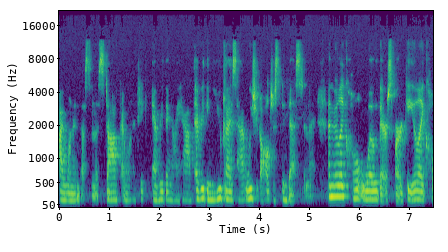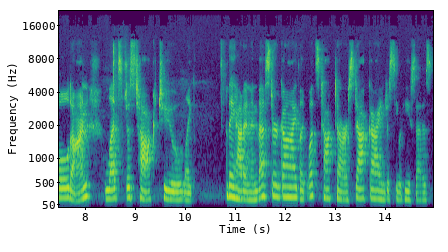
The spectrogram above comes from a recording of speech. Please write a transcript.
I want to invest in the stock. I want to take everything I have, everything you guys have. We should all just invest in it. And they're like, whoa there, Sparky. Like, hold on. Let's just talk to like they had an investor guide like let's talk to our stock guy and just see what he says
